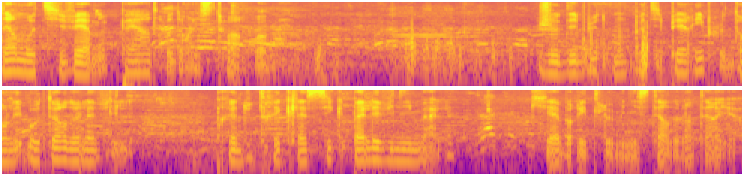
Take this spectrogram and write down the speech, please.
bien motivé à me perdre dans l'histoire romaine. Je débute mon petit périple dans les hauteurs de la ville, près du très classique palais Vinimal, qui abrite le ministère de l'Intérieur.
